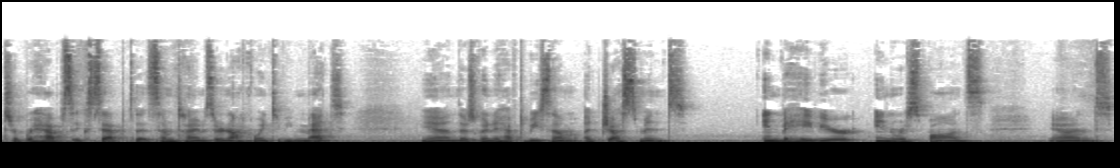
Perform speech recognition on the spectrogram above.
to perhaps accept that sometimes they're not going to be met and there's going to have to be some adjustment in behavior, in response, and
